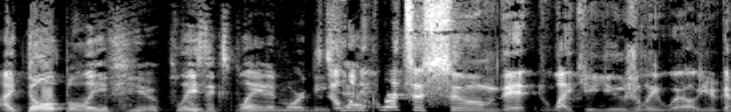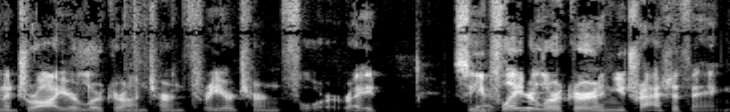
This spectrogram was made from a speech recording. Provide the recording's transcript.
I don't believe you. Please explain in more detail. So, like, let's assume that, like you usually will, you're going to draw your lurker on turn three or turn four, right? So you play your lurker and you trash a thing,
